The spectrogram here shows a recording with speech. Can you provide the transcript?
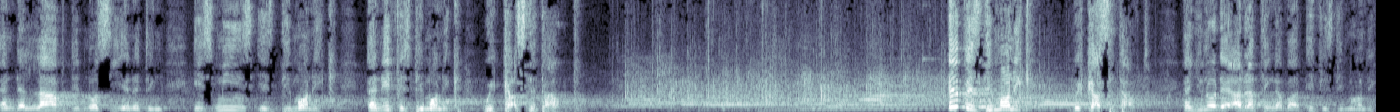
and the lab did not see anything, it means it's demonic. And if it's demonic, we cast it out. If it's demonic, we cast it out. And you know the other thing about if it's demonic,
